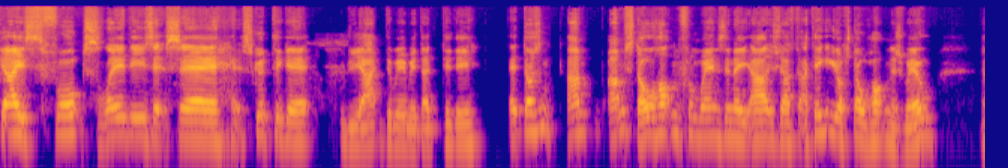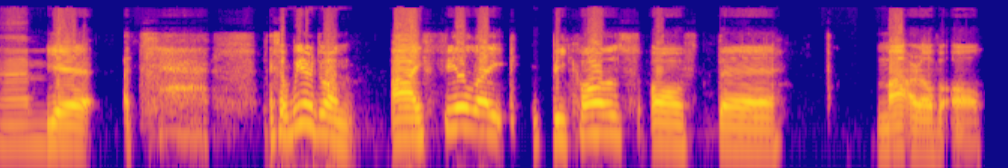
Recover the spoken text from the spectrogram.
guys, folks, ladies, it's uh, it's good to get react the way we did today. It doesn't. I'm I'm still hurting from Wednesday night, Alex. I take it you're still hurting as well. Um, yeah, it's a weird one. I feel like because of the matter of it all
